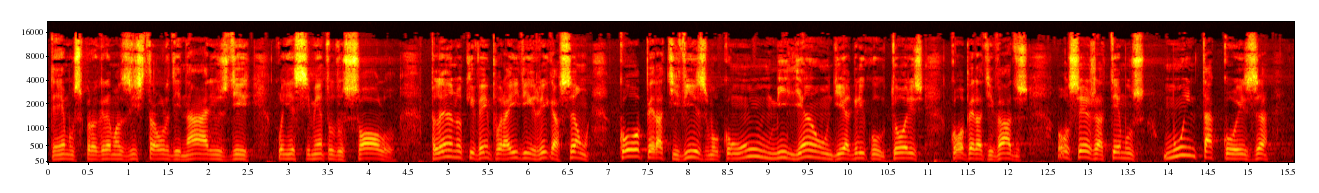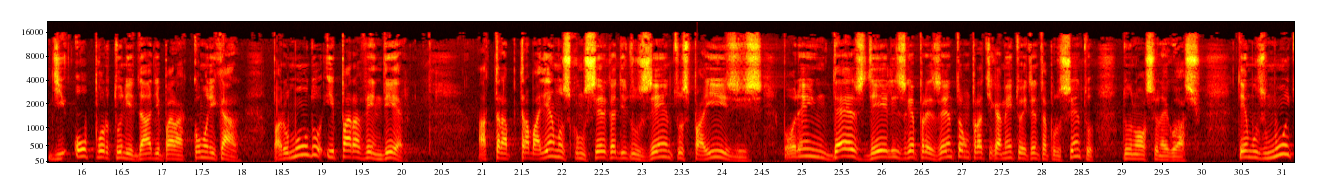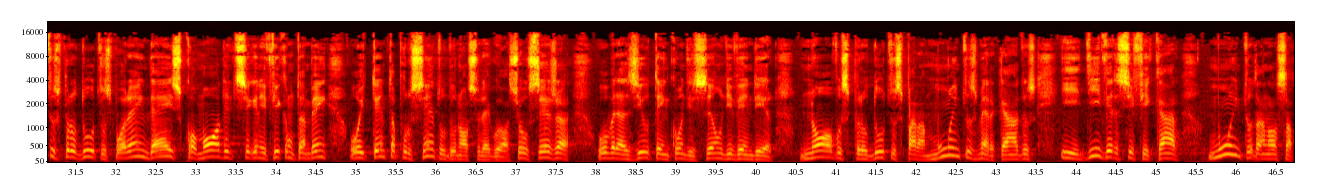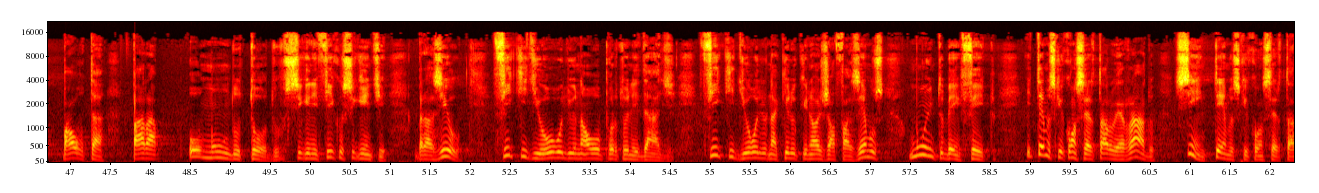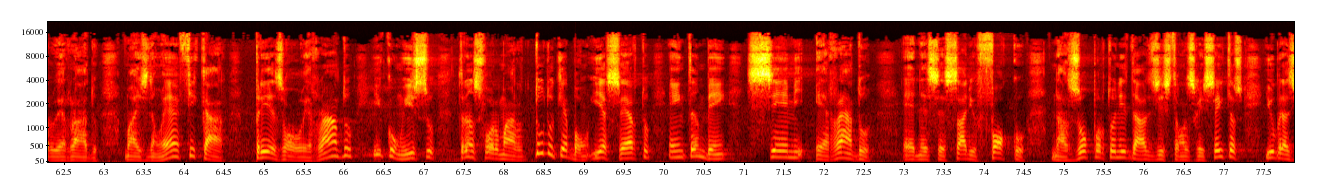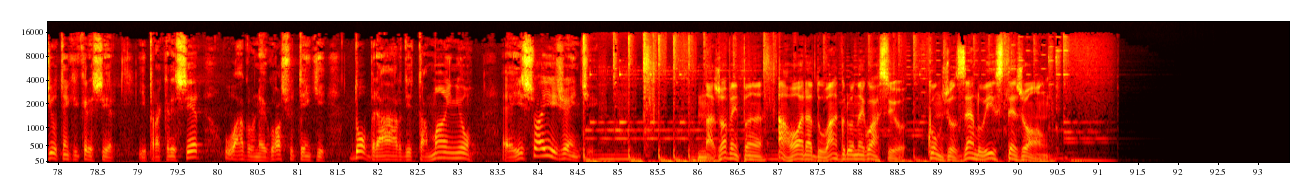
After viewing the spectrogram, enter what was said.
temos programas extraordinários de conhecimento do solo, plano que vem por aí de irrigação, cooperativismo com um milhão de agricultores cooperativados, ou seja, temos muita coisa de oportunidade para comunicar para o mundo e para vender. Tra trabalhamos com cerca de 200 países, porém 10 deles representam praticamente 80% do nosso negócio. Temos muitos produtos, porém 10 commodities significam também 80% do nosso negócio. Ou seja, o Brasil tem condição de vender novos produtos para muitos mercados e diversificar muito da nossa pauta para o mundo todo. Significa o seguinte: Brasil, fique de olho na oportunidade, fique de olho naquilo que nós já fazemos muito bem feito. E temos que consertar o errado? Sim, temos que consertar o errado, mas não é ficar preso ao errado e com isso transformar tudo que é bom e é certo em também semi-errado é necessário foco nas oportunidades, estão as receitas e o Brasil tem que crescer. E para crescer, o agronegócio tem que dobrar de tamanho. É isso aí, gente. Na Jovem Pan, a hora do agronegócio, com José Luiz Tejon.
